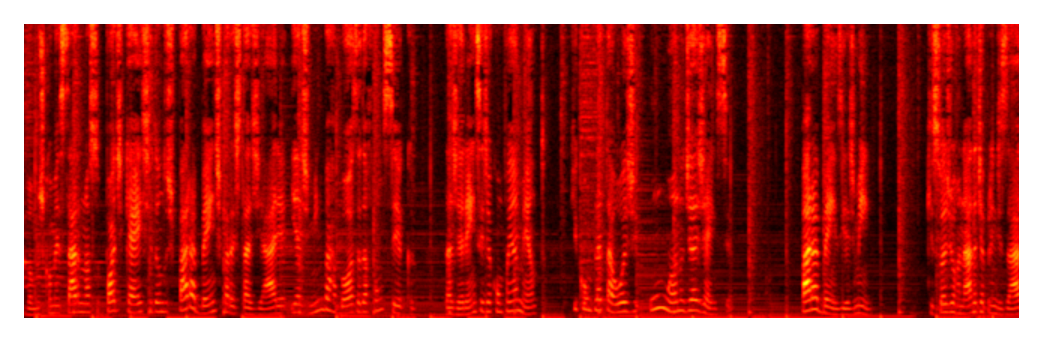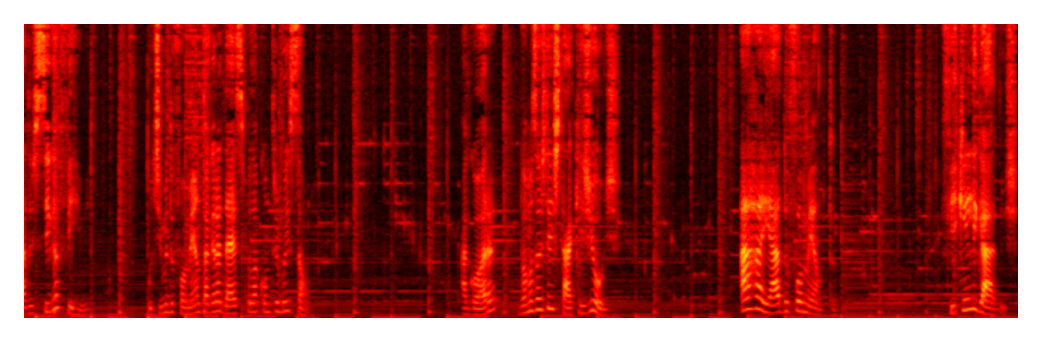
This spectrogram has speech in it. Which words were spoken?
Vamos começar o nosso podcast dando os parabéns para a estagiária Yasmin Barbosa da Fonseca, da Gerência de Acompanhamento, que completa hoje um ano de agência. Parabéns, Yasmin! Que sua jornada de aprendizados siga firme. O time do Fomento agradece pela contribuição. Agora, vamos aos destaques de hoje. Arraiado Fomento. Fiquem ligados!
